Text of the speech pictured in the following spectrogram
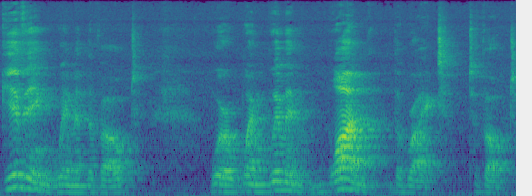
giving women the vote, where when women won the right to vote.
